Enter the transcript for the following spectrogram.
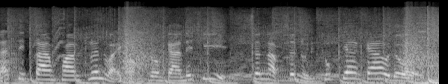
และติดตามความเคลื่อนไหวของโครงการได้ที่สนับสนุนทุกย่างก้าวโดย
